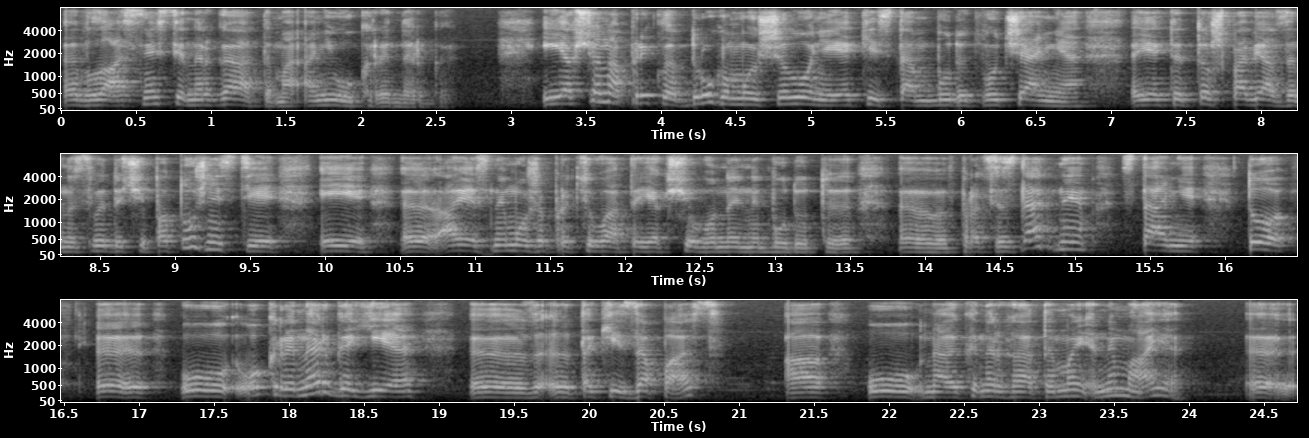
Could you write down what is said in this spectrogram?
е, власність енергоатома, а не Укренерго. І якщо, наприклад, в другому ешелоні якісь там будуть влучання, які теж пов'язані з видачею потужності, і е, АЕС не може працювати, якщо вони не будуть е, е, в працездатному стані, то е, у Укренерго є е, е, такий запас, а у на Енергоатомі немає. Е,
